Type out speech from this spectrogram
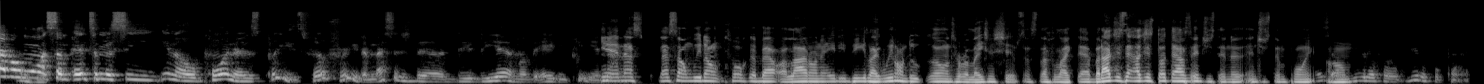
ever want some intimacy, you know, pointers, please feel free to message the, the DM of the ADP. Yeah, and that's that's something we don't talk about a lot on the ADP. Like we don't do go into relationships and stuff like that. But I just I just thought that was interesting, an interesting point. It's a Um, beautiful, beautiful point.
